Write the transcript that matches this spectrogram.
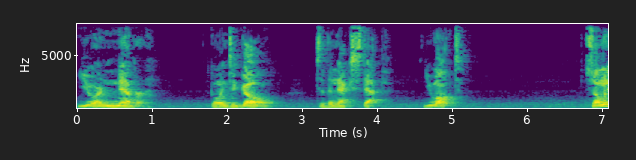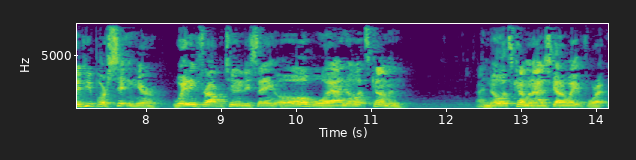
you are never going to go to the next step. You won't. So many people are sitting here waiting for opportunity saying, oh boy, I know it's coming. I know it's coming. I just got to wait for it.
